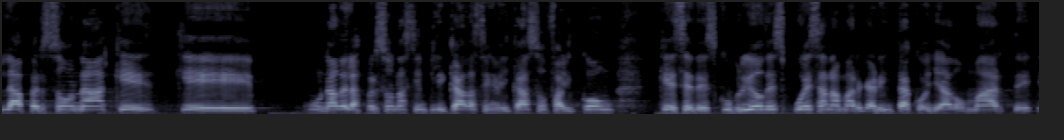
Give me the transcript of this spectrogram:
la persona que, que una de las personas implicadas en el caso Falcón, que se descubrió después, Ana Margarita Collado Marte,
